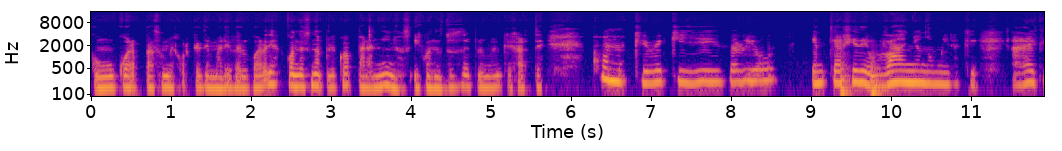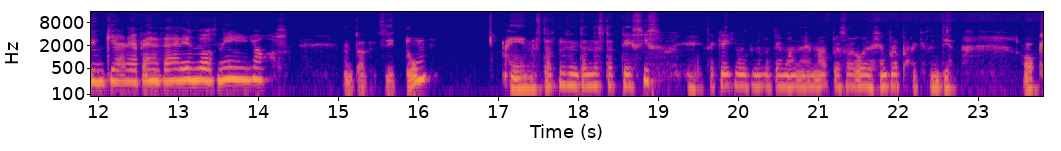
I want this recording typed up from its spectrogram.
con un cuerpazo mejor que el de Mario del Guardia, cuando es una película para niños y cuando tú sos el primero en quejarte, como que Becky salió en traje de baño, no mira que alguien quiere pensar en los niños. Entonces, si tú me estás presentando esta tesis. Eh, sé que dijimos que no metemos nada más, pero eso hago de ejemplo para que se entienda. Ok.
